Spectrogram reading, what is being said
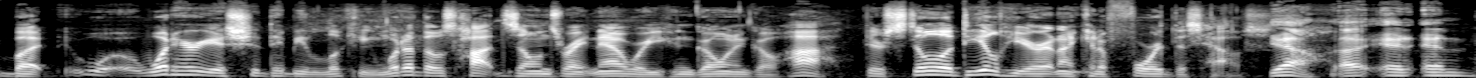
but w- what areas should they be looking? What are those hot zones right now where you can go and go, ah, there's still a deal here, and I can afford this house? Yeah, uh, and, and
